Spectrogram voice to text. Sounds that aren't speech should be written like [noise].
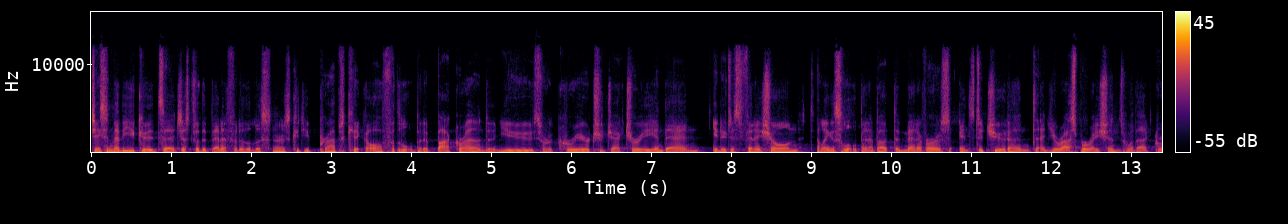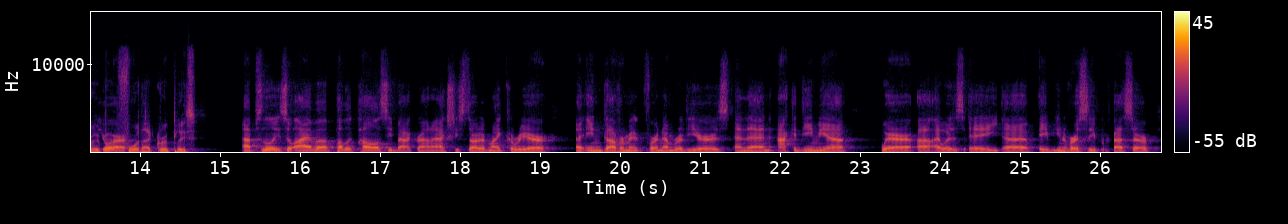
Jason, maybe you could, uh, just for the benefit of the listeners, could you perhaps kick off with a little bit of background on you, sort of career trajectory, and then you know just finish on telling us a little bit about the Metaverse Institute and and your aspirations with that group sure. or for that group, please. Absolutely. So I have a public policy background. I actually started my career uh, in government for a number of years, and then academia, where uh, I was a uh, a university professor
